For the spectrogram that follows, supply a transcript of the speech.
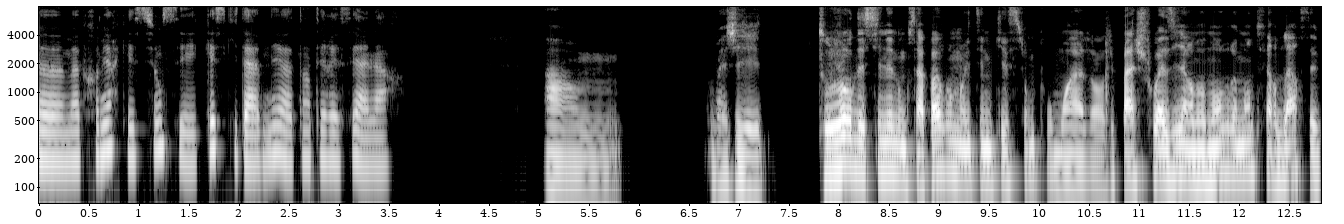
Euh, ma première question, c'est qu'est-ce qui t'a amené à t'intéresser à l'art? Euh, bah, J'ai toujours dessiné, donc ça n'a pas vraiment été une question pour moi. Genre, j'ai pas choisi un moment vraiment de faire de l'art. C'est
